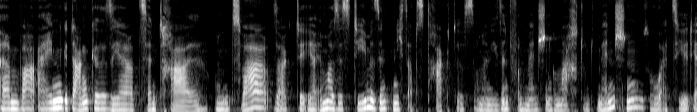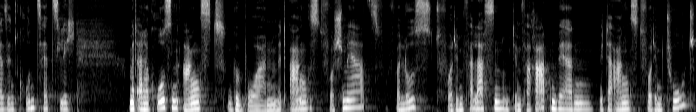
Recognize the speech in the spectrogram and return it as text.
ähm, war ein Gedanke sehr zentral. Und zwar sagte er immer, Systeme sind nichts Abstraktes, sondern die sind von Menschen gemacht. Und Menschen, so erzählt er, sind grundsätzlich mit einer großen Angst geboren, mit Angst vor Schmerz, vor Verlust, vor dem Verlassen und dem Verratenwerden, mit der Angst vor dem Tod.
